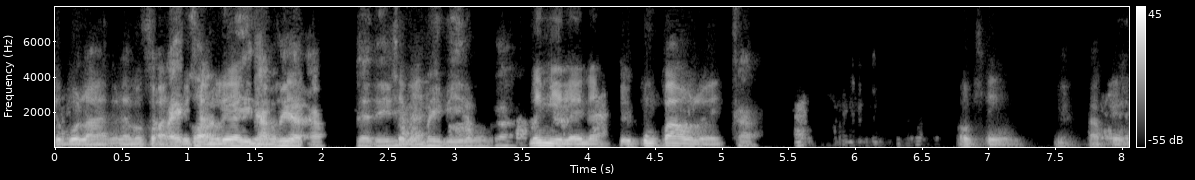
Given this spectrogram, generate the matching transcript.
จะโบราณไปแล้วเมื่อสก่อนมัยมีก่อนทางเลือกมีทางเลือกครับ แต่ทีนี้ใช่ไหผมมไม่มีแล้วผมก็ไม่มีเลยนะคือพุ่งเป้าเลยครับ โอเคครับผม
